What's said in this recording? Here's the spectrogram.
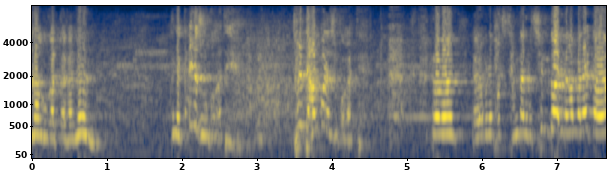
안 하고 갔다가는 그냥 깔려줄 것 같아 절대 안 보내줄 것 같아 그러면 여러분의 박수 장단으로 침도하리를 한번 할까요?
